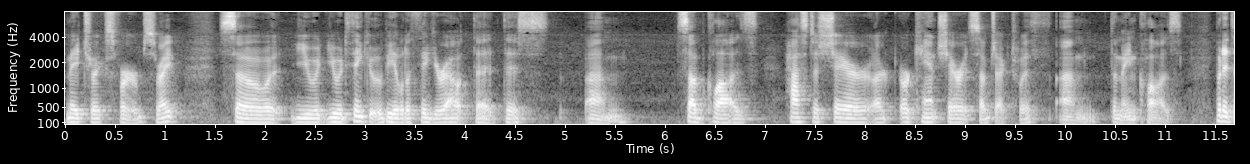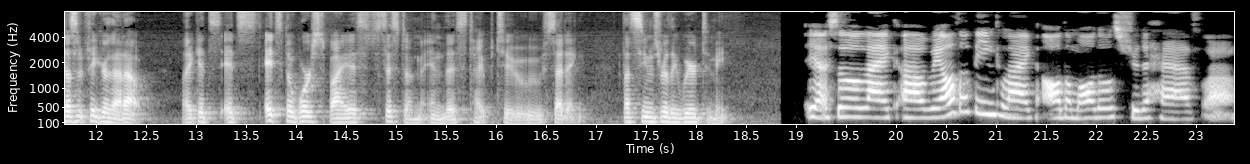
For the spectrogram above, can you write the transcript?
matrix verbs, right? So you would you would think it would be able to figure out that this um, subclause has to share or, or can't share its subject with um, the main clause, but it doesn't figure that out. Like it's it's it's the worst biased system in this type two setting. That seems really weird to me. Yeah, so like uh, we also think like all the models should have uh,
